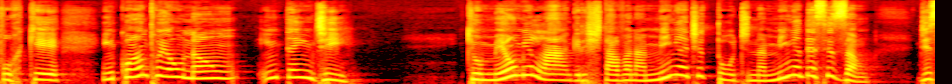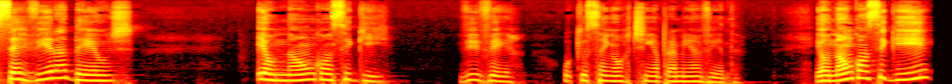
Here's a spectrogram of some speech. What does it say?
Porque enquanto eu não entendi que o meu milagre estava na minha atitude, na minha decisão de servir a Deus, eu não consegui viver o que o Senhor tinha para a minha vida. Eu não consegui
